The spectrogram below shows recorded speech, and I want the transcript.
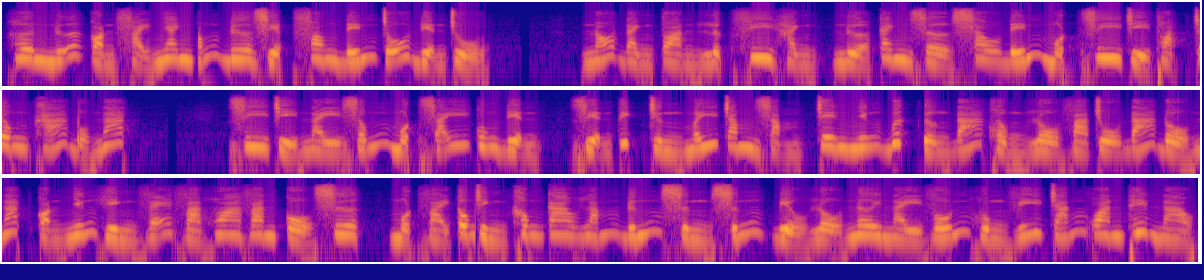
hơn nữa còn phải nhanh chóng đưa Diệp Phong đến chỗ điện chủ. Nó đành toàn lực phi hành, nửa canh giờ sau đến một di chỉ thoạt trông khá đổ nát. Di chỉ này giống một dãy cung điện, diện tích chừng mấy trăm dặm trên những bức tường đá khổng lồ và trụ đá đổ nát còn những hình vẽ và hoa văn cổ xưa. Một vài công trình không cao lắm đứng sừng sững biểu lộ nơi này vốn hùng vĩ tráng quan thế nào.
